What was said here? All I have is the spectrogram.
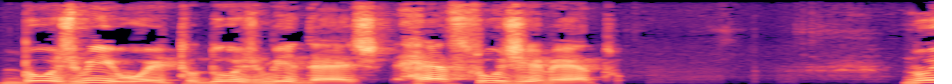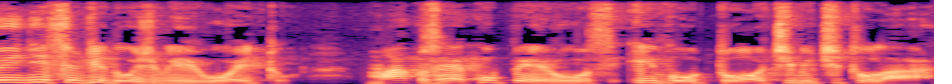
2008-2010 Ressurgimento. No início de 2008, Marcos recuperou-se e voltou ao time titular.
